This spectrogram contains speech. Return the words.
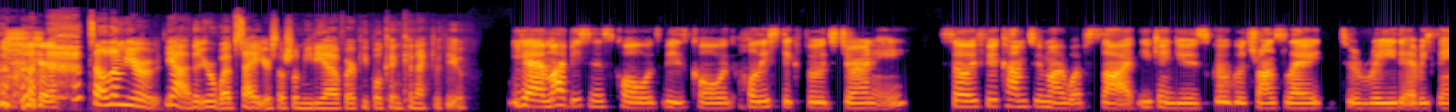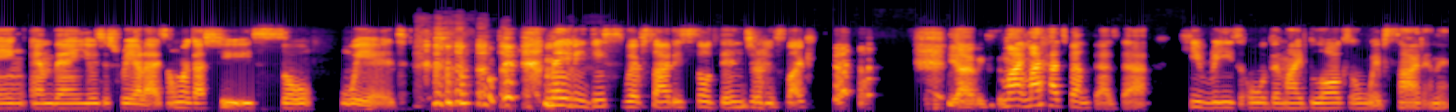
tell them your yeah, that your website, your social media, where people can connect with you. Yeah, my business code is called Holistic Foods Journey. So if you come to my website, you can use Google Translate to read everything, and then you just realize, oh my gosh, she is so weird. Maybe this website is so dangerous. Like, yeah, because my my husband does that. He reads all the my blogs on website, and then,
